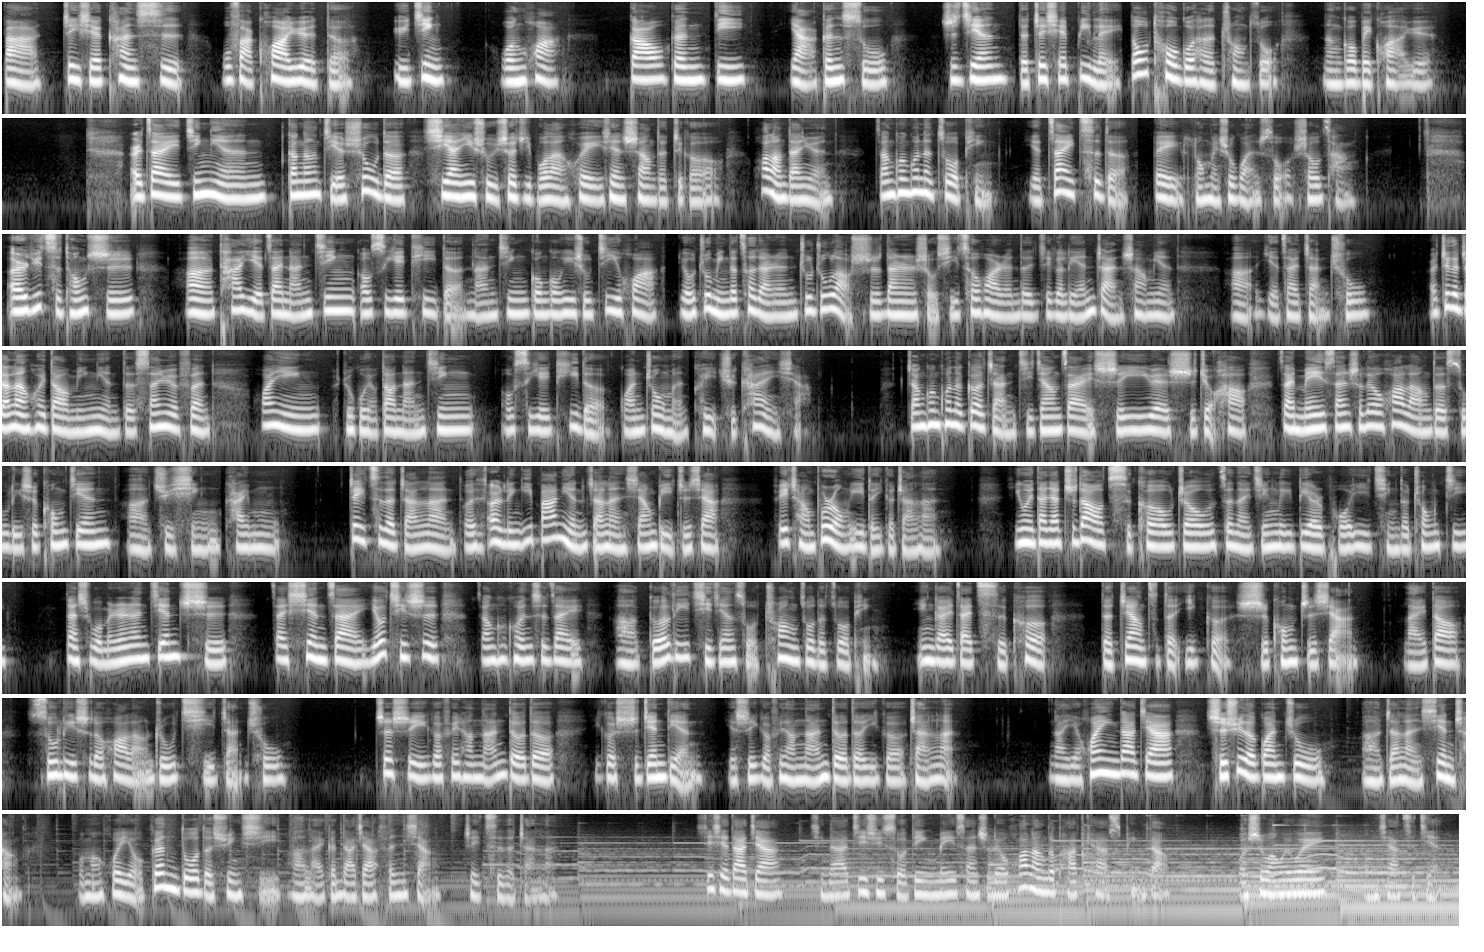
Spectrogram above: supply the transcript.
把这些看似无法跨越的语境、文化、高跟低、雅跟俗之间的这些壁垒，都透过他的创作能够被跨越。而在今年刚刚结束的西岸艺术与设计博览会线上的这个画廊单元，张坤坤的作品也再次的。被龙美术馆所收藏，而与此同时，呃，他也在南京 OCAT 的南京公共艺术计划，由著名的策展人朱朱老师担任首席策划人的这个联展上面，啊，也在展出。这个展览会到明年的三月份，欢迎如果有到南京 OCAT 的观众们可以去看一下。张坤坤的个展即将在十一月十九号在 May 三十六画廊的苏黎世空间啊举行开幕。这次的展览和二零一八年展览相比之下，非常不容易的一个展览，因为大家知道此刻欧洲正在经历第二波疫情的冲击，但是我们仍然坚持在现在，尤其是张坤坤是在啊隔离期间所创作的作品。应该在此刻的这样子的一个时空之下，来到苏黎世的画廊如期展出，这是一个非常难得的一个时间点，也是一个非常难得的一个展览。那也欢迎大家持续的关注啊展览现场，我们会有更多的讯息啊来跟大家分享这次的展览。谢谢大家。请大家继续锁定 May 三十六画廊的 Podcast 频道，我是王薇薇，我们下次见。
